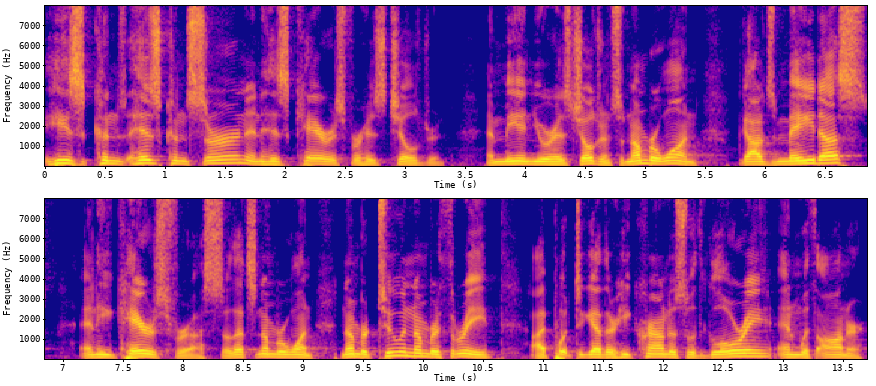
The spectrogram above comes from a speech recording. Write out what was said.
he's his concern and his care is for his children and me and you are his children. So, number one, God's made us and he cares for us. So, that's number one. Number two and number three, I put together, he crowned us with glory and with honor.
